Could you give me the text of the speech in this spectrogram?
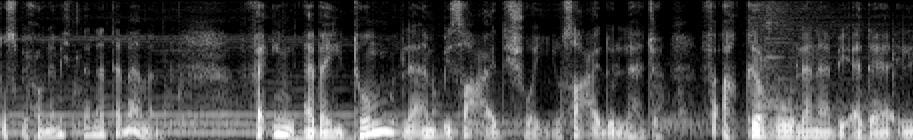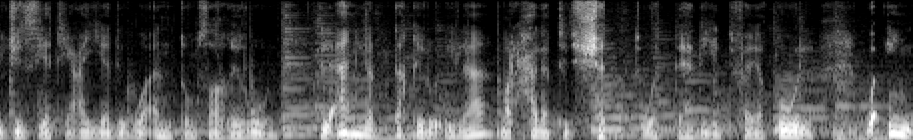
تصبحون مثلنا تماما. فإن أبيتم لأن بصعد شوي يصعد اللهجة. فأقروا لنا بأداء الجزية عن يد وأنتم صاغرون. الآن ينتقل إلى مرحلة الشد والتهديد فيقول وإن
